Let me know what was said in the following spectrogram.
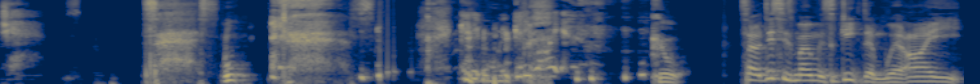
Jazz. Sass. Ooh, jazz. Get it right. Get it right. cool. So this is moments of geekdom where I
